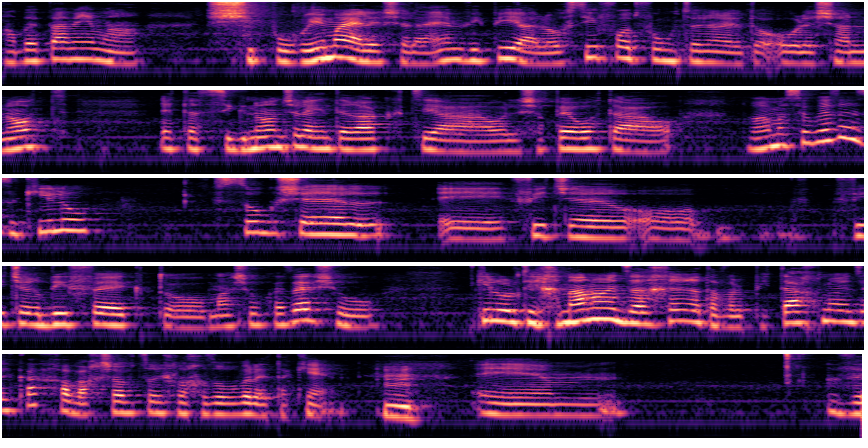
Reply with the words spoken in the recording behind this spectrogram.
הרבה פעמים השיפורים האלה של ה-MVP, על להוסיף עוד פונקציונליות, או לשנות את הסגנון של האינטראקציה, או לשפר אותה, או דברים מהסוג הזה, זה כאילו סוג של feature, או feature defect, או משהו כזה, שהוא, כאילו תכננו את זה אחרת, אבל פיתחנו את זה ככה, ועכשיו צריך לחזור ולתקן. אמ, ו-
